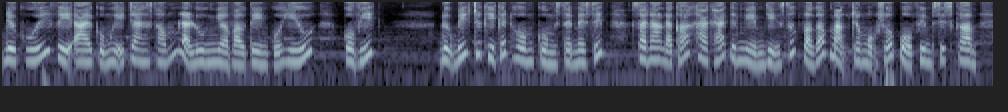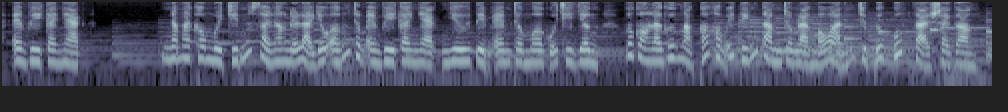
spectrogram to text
Điều cuối vì ai cũng nghĩ Trang sống là luôn nhờ vào tiền của Hiếu. Cô viết. Được biết trước khi kết hôn cùng Semesis, Xoài Năng đã có kha khá kinh nghiệm diễn xuất và góp mặt trong một số bộ phim sitcom, MV ca nhạc. Năm 2019, Xoài Non để lại dấu ấn trong MV ca nhạc như Tìm em trong mơ của Chi Dân. Cô còn là gương mặt có không ít tiếng tăm trong làng mẫu ảnh chụp bước bút tại Sài Gòn.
